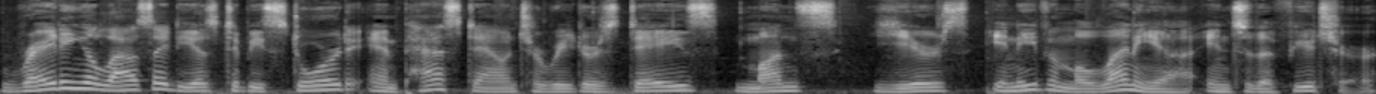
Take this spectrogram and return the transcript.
writing allows ideas to be stored and passed down to readers days, months, years, and even millennia into the future.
